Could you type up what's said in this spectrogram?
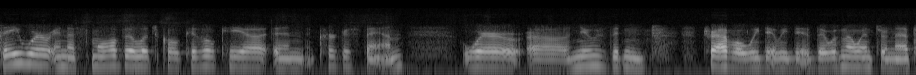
they were in a small village called Kizilkia in Kyrgyzstan, where uh, news didn't travel. We did. We did. There was no internet,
